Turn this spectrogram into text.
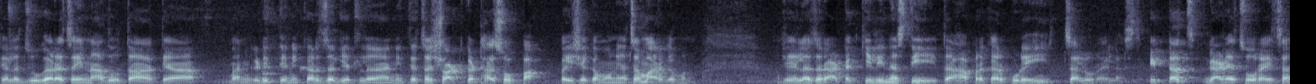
त्याला जुगाराचाही नाद होता त्या भानगडीत त्याने कर्ज घेतलं आणि त्याचा शॉर्टकट हा सोपा पैसे कमवण्याचा मार्ग म्हणून. म्हणजे याला जर अटक केली नसती तर हा प्रकार पुढेही चालू राहिला असता. एकटाच गाड्या चोरायचा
